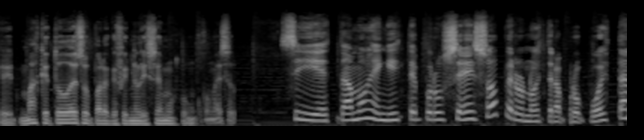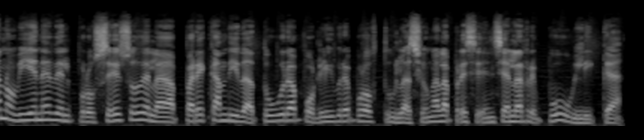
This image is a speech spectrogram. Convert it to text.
eh, más que todo eso para que finalicemos con, con eso. Sí, estamos en este proceso, pero nuestra propuesta no viene del proceso de la precandidatura por libre postulación a la presidencia de la República.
